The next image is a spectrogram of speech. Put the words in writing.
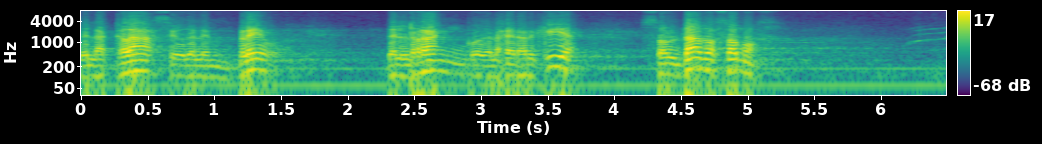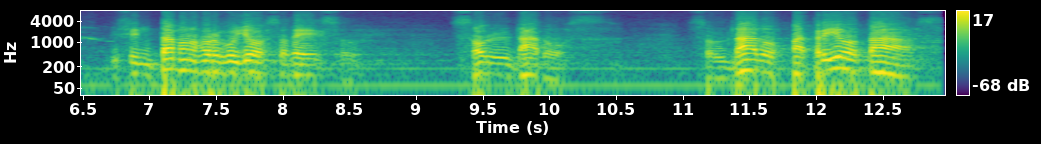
de la clase o del empleo, del rango, de la jerarquía, soldados somos. Y sintámonos orgullosos de eso. Soldados, soldados patriotas.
